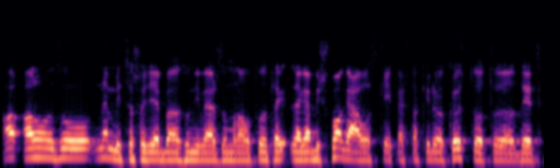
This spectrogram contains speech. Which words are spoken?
Alonso nem biztos, hogy ebben az univerzumban autót legalábbis magához képest, akiről köztudott, azért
